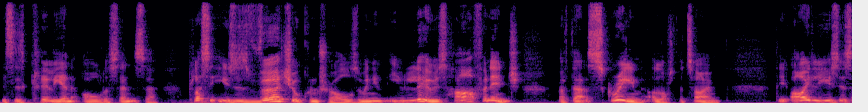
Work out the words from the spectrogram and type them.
This is clearly an older sensor. Plus, it uses virtual controls, meaning you lose half an inch of that screen a lot of the time. The Idol uses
